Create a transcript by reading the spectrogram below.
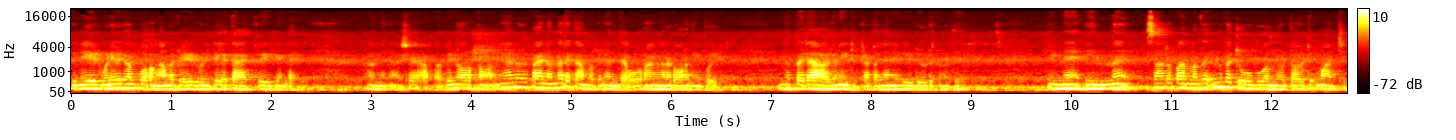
പിന്നെ ഏഴ് മണി വരെ നമുക്ക് ഉറങ്ങാൻ പറ്റും. ഏഴ് മണിക്കല്ലേ ടാക്ട് കഴിക്കണ്ടേ? അങ്ങനെ. പക്ഷേ അപ്പം പിന്നെ ഉറക്കണം ഞാനൊരു പതിനൊന്നരക്ക് ആകുമ്പോൾ പിന്നെ എന്താ അങ്ങനെ ഉറങ്ങിപ്പോയി. ഇന്നിപ്പോൾ രാവിലെ നീട്ടിട്ടോ ഞാൻ വീഡിയോ എടുക്കുന്നത്. പിന്നെ ഇന്ന് സാറ് പറഞ്ഞത് ഇന്നിപ്പോൾ ട്യൂബ് വന്നു കേട്ടോ അവർ മാറ്റി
